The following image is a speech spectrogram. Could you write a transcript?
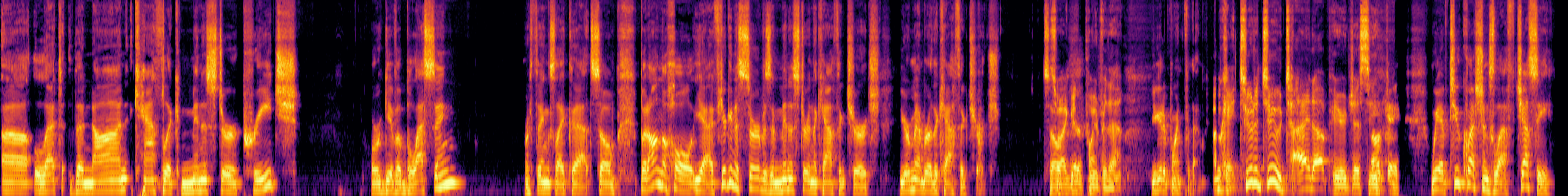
uh, let the non-Catholic minister preach or give a blessing or things like that. So, but on the whole, yeah, if you're going to serve as a minister in the Catholic Church, you're a member of the Catholic Church. So, so I get a point for that. you get a point for that. Okay, two to two, tied up here, Jesse. Okay, we have two questions left. Jesse,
